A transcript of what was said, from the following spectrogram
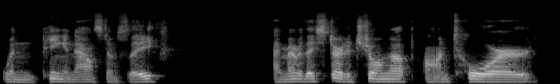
when Ping announced them. So they I remember they started showing up on tour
